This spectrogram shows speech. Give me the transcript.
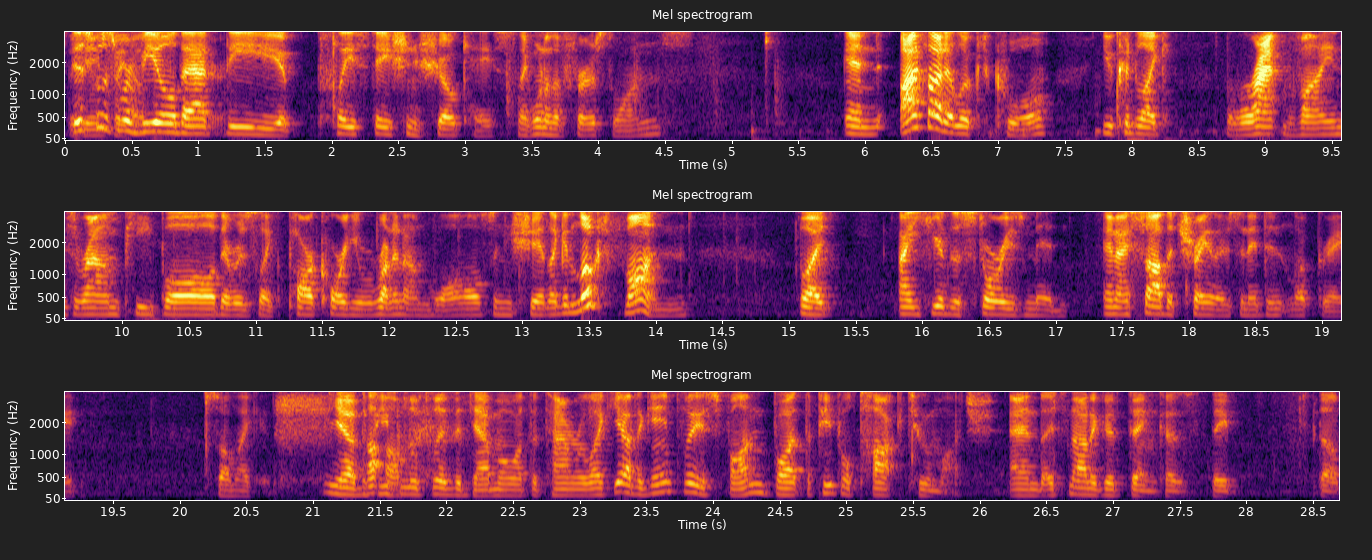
this was revealed at the PlayStation Showcase, like one of the first ones. And I thought it looked cool. You could like wrap vines around people. There was like parkour. You were running on walls and shit. Like it looked fun, but I hear the story's mid, and I saw the trailers and it didn't look great. So I'm like, Yeah, the Uh-oh. people who played the demo at the time were like, "Yeah, the gameplay is fun, but the people talk too much, and it's not a good thing because they, the,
